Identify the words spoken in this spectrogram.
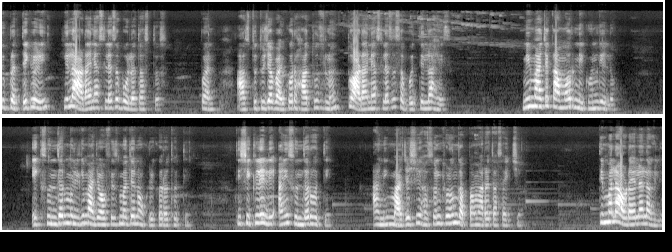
तू प्रत्येक वेळी हिला अडाणी असल्याचं बोलत असतोस. पण आज तू तुझ्या बायकोवर हात उचलून तू अडाणी असल्याचं सबूत दिलं आहेस. मी माझ्या कामावर निघून गेलो. एक सुंदर मुलगी माझ्या ऑफिसमध्ये नोकरी करत होती. ती शिकलेली आणि सुंदर होती. आणि माझ्याशी हसून खेळून गप्पा मारत असायची. ती मला आवडायला लागली.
